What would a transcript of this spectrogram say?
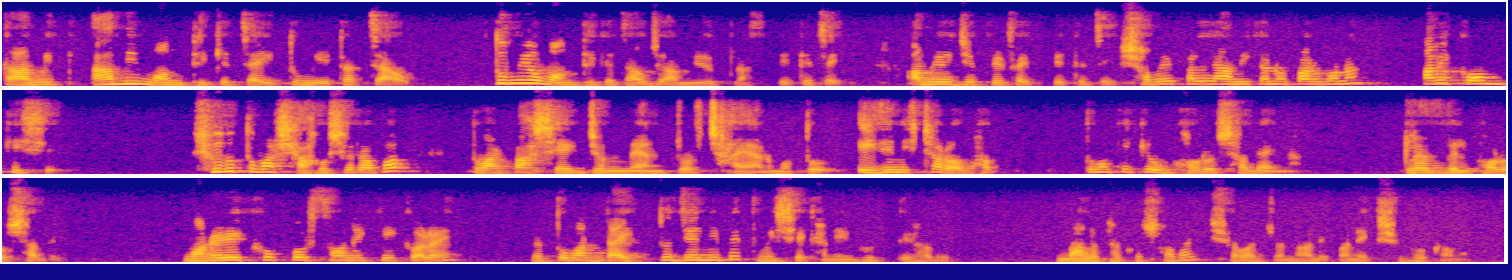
তা আমি আমি মন থেকে চাই তুমি এটা চাও। তুমিও মন থেকে চাও যে আমিও ক্লাস পেতে চাই, আমিও জিপে ফাইভ পেতে চাই। সবাই পারলে আমি কেন পারব না? আমি কম কিসে? শুধু তোমার সাহসের অভাব, তোমার পাশে একজন ম্যান্টর ছায়ার মতো। এই জিনিসটার অভাব। তোমাকে কেউ ভরসা দেয় না। ক্লাস বেল ভরসা দেয়। মনে রেখো কোর্স অনেকেই করায়? তোমার দায়িত্ব যে নিবে, তুমি সেখানেই ভর্তি হবে। ভালো থাকো সবাই। সবার জন্য অনেক অনেক শুভকামনা।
